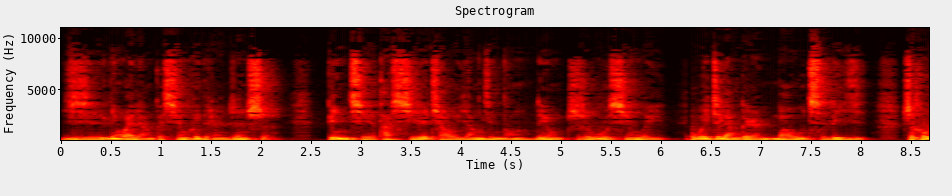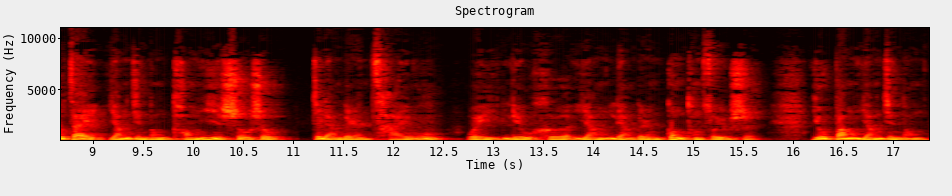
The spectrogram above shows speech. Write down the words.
以另外两个行贿的人认识，并且他协调杨锦龙利用职务行为为这两个人谋取利益。之后，在杨锦龙同意收受这两个人财物为刘和杨两个人共同所有时，又帮杨锦龙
